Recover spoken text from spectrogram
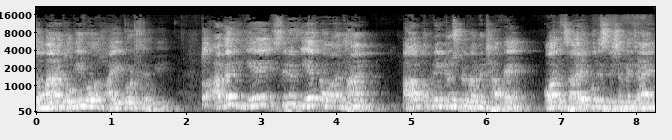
जमानत होगी वो हाई कोर्ट से होगी। तो अगर ये सिर्फ़ ये प्रावधान आप अपने न्यूज़पेपर में छापे और सारे पुलिस स्टेशन में जाएँ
